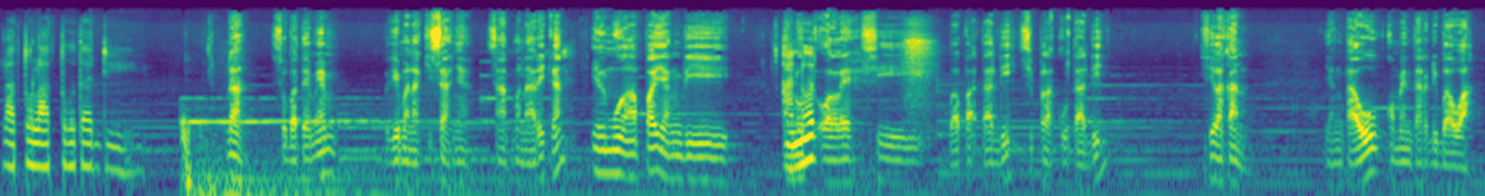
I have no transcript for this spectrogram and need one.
lato-lato tadi. Nah, sobat MM, bagaimana kisahnya? Sangat menarik kan? Ilmu apa yang dianut oleh si bapak tadi, si pelaku tadi? Silakan. Yang tahu komentar di bawah.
